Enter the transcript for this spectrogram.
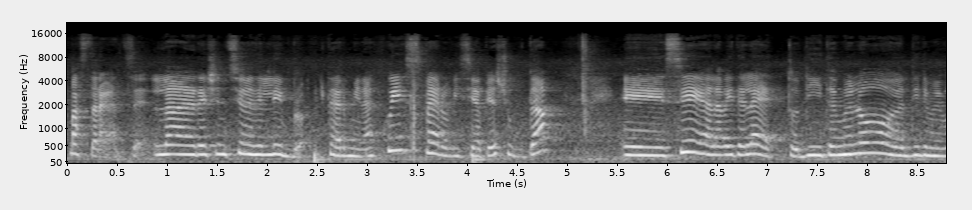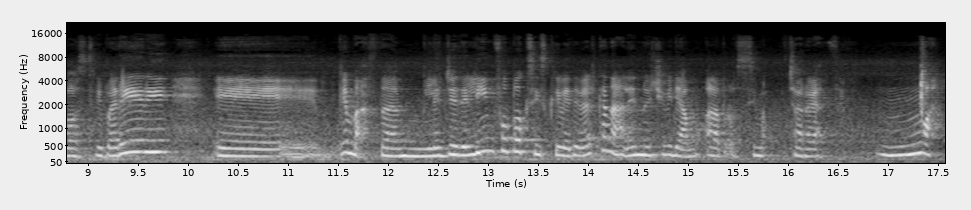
Basta ragazze, la recensione del libro termina qui, spero vi sia piaciuta. E se l'avete letto ditemelo, ditemi i vostri pareri e, e basta, leggete l'info box, iscrivetevi al canale e noi ci vediamo alla prossima. Ciao ragazzi! Mua!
